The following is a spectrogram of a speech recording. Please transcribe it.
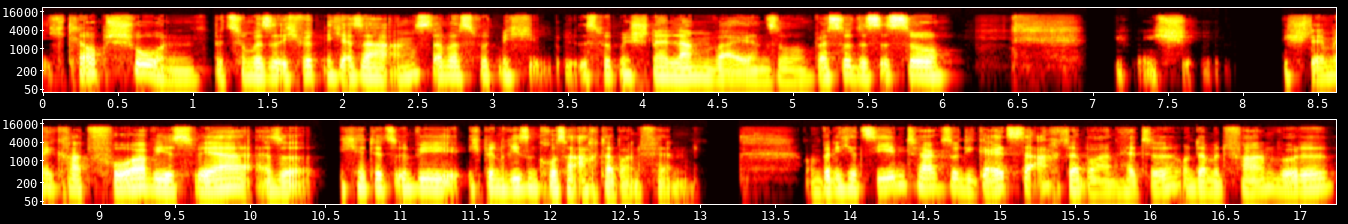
Ich glaube schon, beziehungsweise ich würde nicht also Angst, aber es wird mich es wird mich schnell langweilen so. Weißt du, das ist so ich ich stelle mir gerade vor, wie es wäre also, ich hätte jetzt irgendwie ich bin 'n riesengroßer Achterbahn-Fan. Und wenn ich jetzt jeden Tag so die geilste Achterbahn hätte und damit fahren würde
